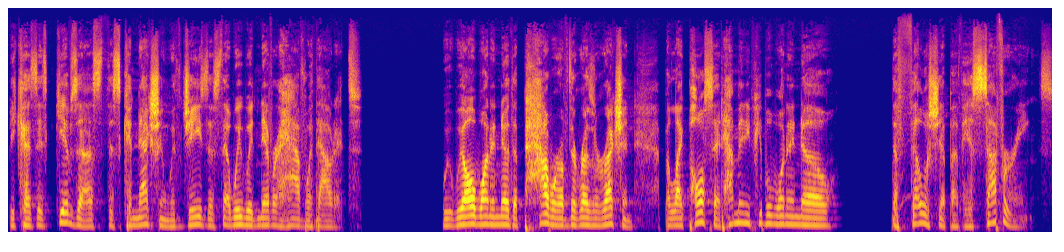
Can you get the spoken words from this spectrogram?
because it gives us this connection with Jesus that we would never have without it. We, we all want to know the power of the resurrection. But like Paul said, how many people want to know the fellowship of his sufferings?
